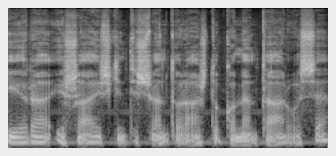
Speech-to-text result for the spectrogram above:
yra išaiškinti švento rašto komentaruose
